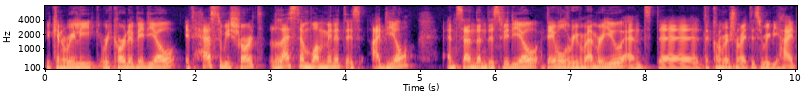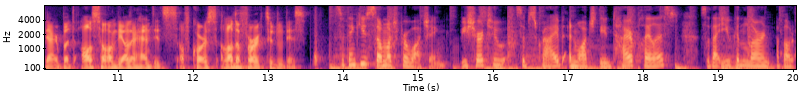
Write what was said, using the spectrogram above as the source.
You can really record a video. It has to be short. Less than one minute is ideal and send them this video, they will remember you and the, the conversion rate is really high there. But also on the other hand, it's of course a lot of work to do this. So thank you so much for watching. Be sure to subscribe and watch the entire playlist so that you can learn about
